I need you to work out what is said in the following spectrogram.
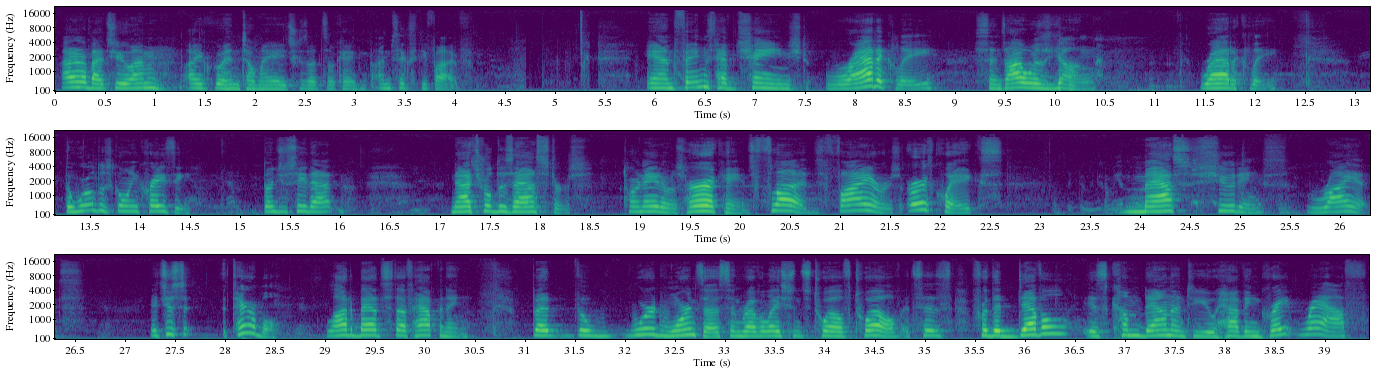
I don't know about you. I'm I go ahead and tell my age because that's okay. I'm 65. And things have changed radically since I was young. Radically. The world is going crazy. Don't you see that? Natural disasters, tornadoes, hurricanes, floods, fires, earthquakes, mass shootings, riots. It's just terrible. A lot of bad stuff happening. But the word warns us in Revelations 12 12. It says, For the devil is come down unto you, having great wrath,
